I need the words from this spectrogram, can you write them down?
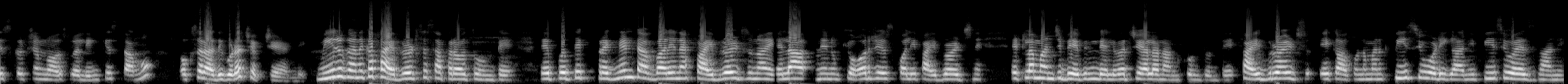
డిస్క్రిప్షన్ బాక్స్లో లింక్ ఇస్తాము. ఒకసారి అది కూడా చెక్ చేయండి. మీరు కనుక ఫైబ్రాయిడ్స్ సఫర్ అవుతూ ఉంటే లేకపోతే ప్రెగ్నెంట్ అవ్వాలి నాకు ఫైబ్రాయిడ్స్ ఉన్నాయి ఎలా నేను క్యూర్ చేసుకోవాలి ఫైబ్రాయిడ్స్ని ఎట్లా మంచి బేబీని డెలివర్ చేయాలని అనుకుంటుంటే ఫైబ్రాయిడ్స్ ఏ కాకుండా మనకి పీసీఓడి కానీ పీసీఓఎస్ కానీ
